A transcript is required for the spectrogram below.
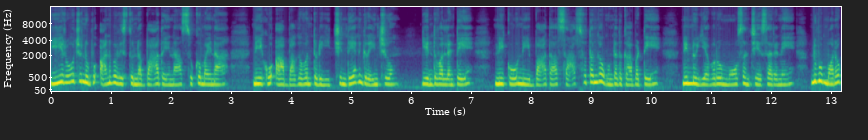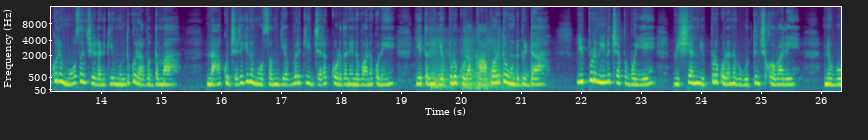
ఈరోజు నువ్వు అనుభవిస్తున్న బాధైనా సుఖమైనా నీకు ఆ భగవంతుడు ఇచ్చిందే అని గ్రహించు. ఎందువల్లంటే నీకు నీ బాధ శాశ్వతంగా ఉండదు కాబట్టి నిన్ను ఎవరో మోసం చేశారని నువ్వు మరొకరు మోసం చేయడానికి ముందుకు రావద్దమ్మా. నాకు జరిగిన మోసం ఎవ్వరికీ జరగకూడదని నువ్వు అనుకుని ఇతను ఎప్పుడు కూడా కాపాడుతూ ఉండు బిడ్డ. ఇప్పుడు నేను చెప్పబోయే విషయం ఇప్పుడు కూడా నువ్వు గుర్తుంచుకోవాలి. నువ్వు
